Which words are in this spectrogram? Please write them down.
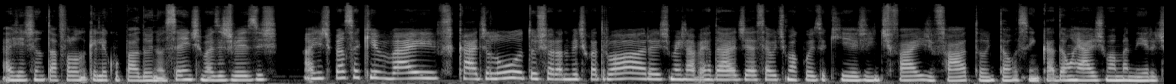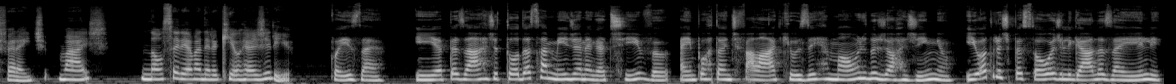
A gente não tá falando que ele é culpado ou inocente, mas às vezes a gente pensa que vai ficar de luto, chorando 24 horas, mas na verdade essa é a última coisa que a gente faz de fato. Então, assim, cada um reage de uma maneira diferente. Mas não seria a maneira que eu reagiria. Pois é. E apesar de toda essa mídia negativa, é importante falar que os irmãos do Jorginho e outras pessoas ligadas a ele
